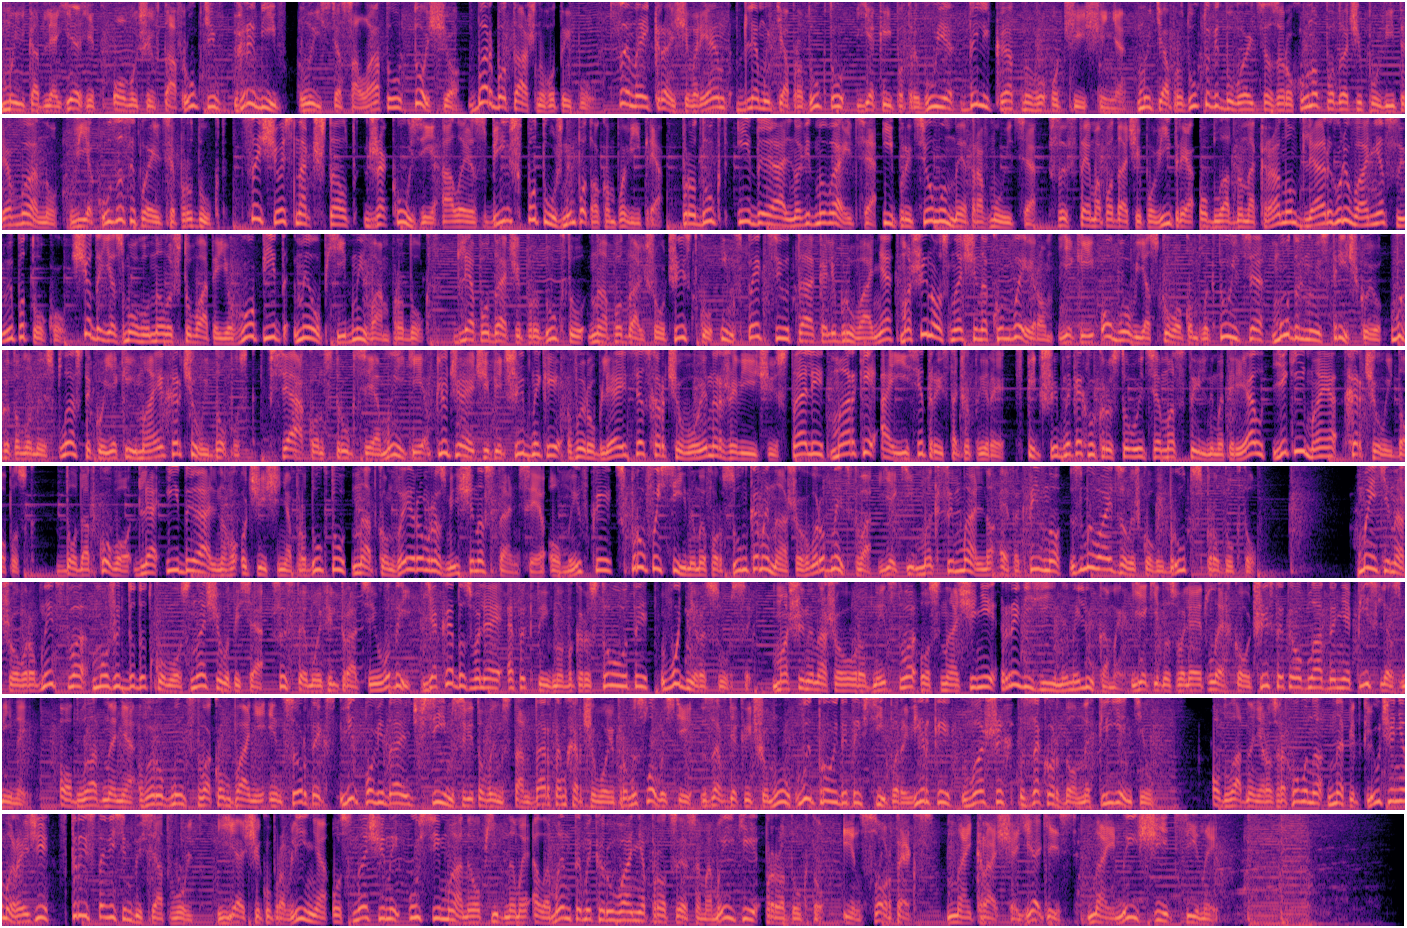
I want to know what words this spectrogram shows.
мийка для ягід, овочів та фруктів, грибів, листя салату тощо барботажного типу. Це найкращий варіант для миття продукту, який потребує делікатного очищення. Миття продукту відбувається за рахунок подачі повітря в ванну, в яку засипається продукт. Це щось на кшталт джакузі, але з більш потужним потоком повітря. Продукт ідеально відмивається і при цьому не травмується. Система подачі повітря обладнана краном для регулювання сили потоку, що дає змогу налаштувати його під необхідний вам продукт. Для подачі продукту на подальшу очистку, інспекцію та калібрування машина оснащена конвеєром, який обов'язково комплектується модульною стрічкою, виготовленою з пластику, який має харчовий допуск. Вся конструкція мийки, включаючи підшипники, виробляється з харчової нержавіючої сталі марки AISI 304. В підшипниках використовується мастильний матеріал, який має харчовий допуск. Додатково для ідеального очищення продукту над конвеєром розміщена станція омивки з професійними форсунками нашого виробництва, які максимально ефективно змивають залишковий бруд з продукту. Мийки нашого виробництва можуть додатково оснащуватися системою фільтрації води, яка дозволяє ефективно використовувати водні ресурси. Машини нашого виробництва оснащені ревізійними люками, які дозволяють легко очистити обладнання після зміни. Обладнання виробництва компанії Insortex відповідають всім світовим стандартам харчової промисловості, завдяки чому ви пройдете всі перевірки ваших закордонних клієнтів. Обладнання розраховано на підключення мережі в 380 вольт. Ящик управління оснащений усіма необхідними елементами керування процесами мийки продукту. Insortex – найкраща якість, найнижчі ціни.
